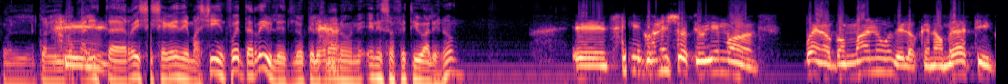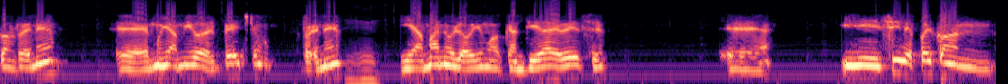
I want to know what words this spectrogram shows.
con, el, vocalista de Rey Again de Machine? Fue terrible lo que lograron en esos festivales, ¿no? Eh, sí, con ellos tuvimos, bueno, con Manu, de los que nombraste, y con René, eh, muy amigo del pecho, René, y a Manu lo vimos cantidad de veces. Eh, y sí, después con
